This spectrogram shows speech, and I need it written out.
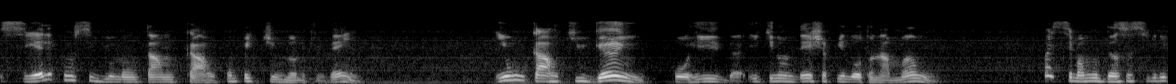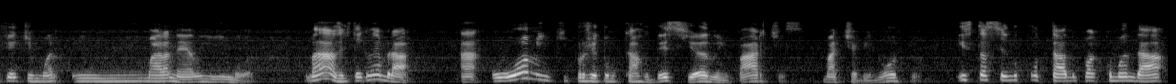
se ele conseguiu montar um carro competitivo no ano que vem, e um carro que ganhe corrida e que não deixa piloto na mão, vai ser uma mudança significativa em Maranello e Imola. Mas a gente tem que lembrar, a, o homem que projetou o carro desse ano em partes, Mattia Binotto, está sendo cotado para comandar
